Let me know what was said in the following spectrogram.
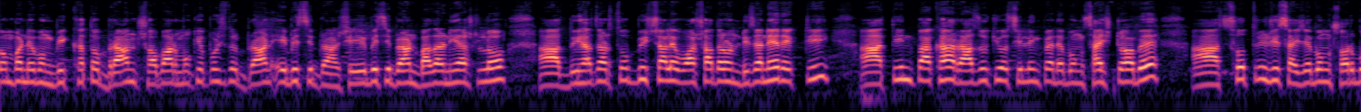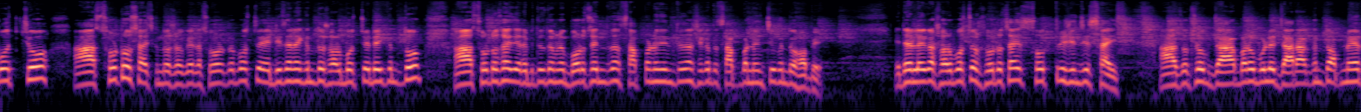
কোম্পানি এবং বিখ্যাত ব্র্যান্ড। সবার মুখে পরিচিত ব্র্যান্ড এবিসি ব্র্যান্ড। সেই এবিসি ব্র্যান্ড বাজার নিয়ে আসলো দুই হাজার চব্বিশ সালে অসাধারণ ডিজাইনের একটি তিন পাখা রাজকীয় সিলিং ফ্যান এবং সাইজটা হবে ছত্রিশ সাইজ এবং সর্বোচ্চ ছোট সাইজ কিন্তু দর্শক, এটা সর্বোচ্চ, এই ডিজাইনে কিন্তু সর্বোচ্চ এটাই কিন্তু ছোট সাইজ, এর ভিতরে আপনি বড় সাইজ নিতে চান, ছাপ্পান্ন ইঞ্চি নিতে চান, সেক্ষেত্রে ছাপ্পান্ন ইঞ্চি কিন্তু হবে। এটা লেখা সর্বোচ্চ ছোটো সাইজ ছত্রিশ ইঞ্চি সাইজ আর দর্শক, যা আবারও বলে, যারা কিন্তু আপনার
